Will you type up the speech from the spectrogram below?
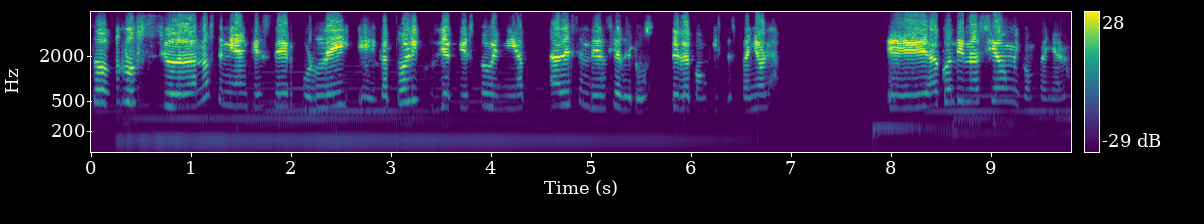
todos los ciudadanos tenían que ser por ley eh, católicos, ya que esto venía a descendencia de, los, de la conquista española. Eh, a continuación, mi compañero.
